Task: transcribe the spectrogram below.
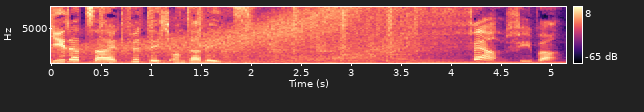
Jederzeit für dich unterwegs. Fernfieber.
